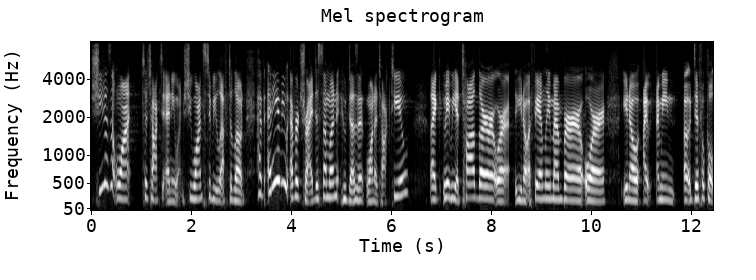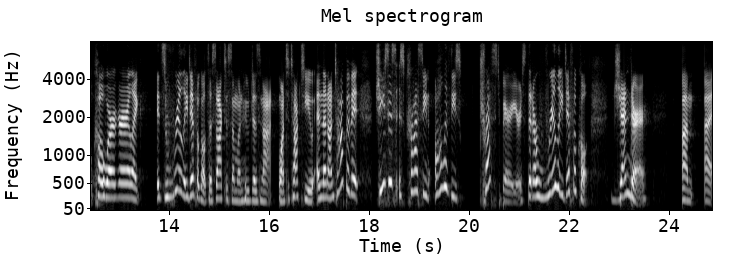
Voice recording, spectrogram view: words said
She doesn't want to talk to anyone. She wants to be left alone. Have any of you ever tried to someone who doesn't want to talk to you? like maybe a toddler or you know a family member or you know I, I mean a difficult coworker like it's really difficult to talk to someone who does not want to talk to you. And then on top of it, Jesus is crossing all of these trust barriers that are really difficult gender, um, uh,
